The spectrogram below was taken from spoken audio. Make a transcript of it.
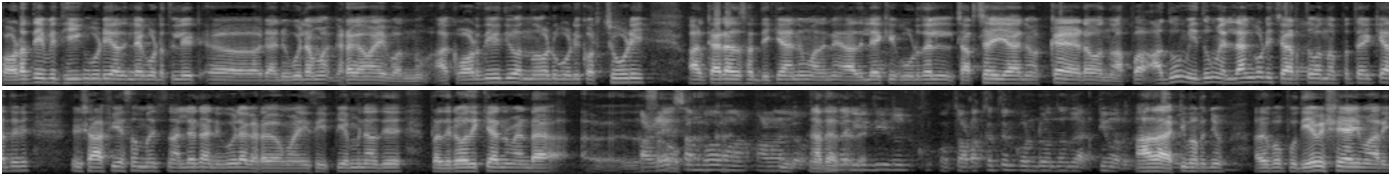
കോടതി വിധിയും കൂടി അതിന്റെ കൂട്ടത്തിൽ ഒരു അനുകൂല ഘടകമായി വന്നു. ആ കോടതി വിധി വന്നതോടുകൂടി കുറച്ചുകൂടി ആൾക്കാരത് ശ്രദ്ധിക്കാനും അതിനെ അതിലേക്ക് കൂടുതൽ ചർച്ച ചെയ്യാനും ഒക്കെ ഇട വന്നു അപ്പോൾ അതും ഇതും എല്ലാം കൂടി ചേർത്ത് വന്നപ്പോഴത്തേക്ക് അതൊരു ഷാഫിയെ സംബന്ധിച്ച് നല്ലൊരു അനുകൂല ഘടകമായി സി പി എമ്മിന് അത് പ്രതിരോധിക്കാൻ വേണ്ട അതെ അതെ അത്. അട്ടിമറിഞ്ഞു. അതിപ്പോൾ പുതിയ വിഷയമായി മാറി.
